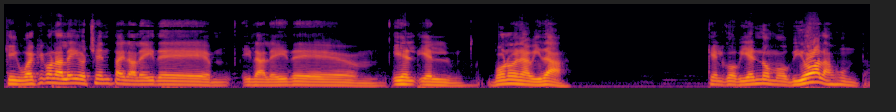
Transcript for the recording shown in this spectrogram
que igual que con la ley 80 y la ley de y la ley de y el, y el bono de Navidad que el gobierno movió a la Junta.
